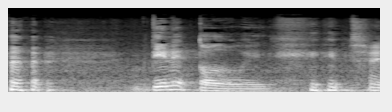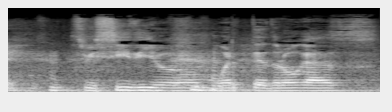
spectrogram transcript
tiene todo, güey. Sí. Suicidio, muerte, drogas.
